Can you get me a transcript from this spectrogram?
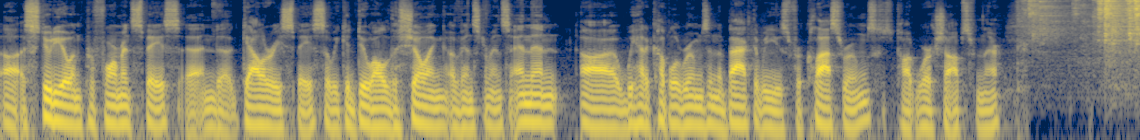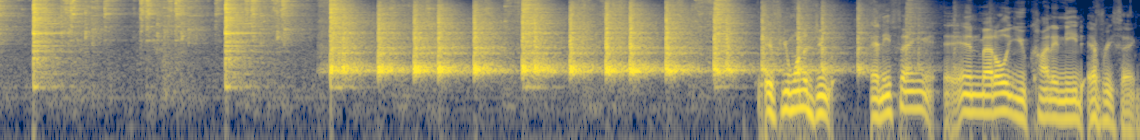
uh, a studio and performance space and gallery space so we could do all the showing of instruments. And then uh, we had a couple of rooms in the back that we used for classrooms, taught workshops from there. If you want to do anything in metal, you kind of need everything.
